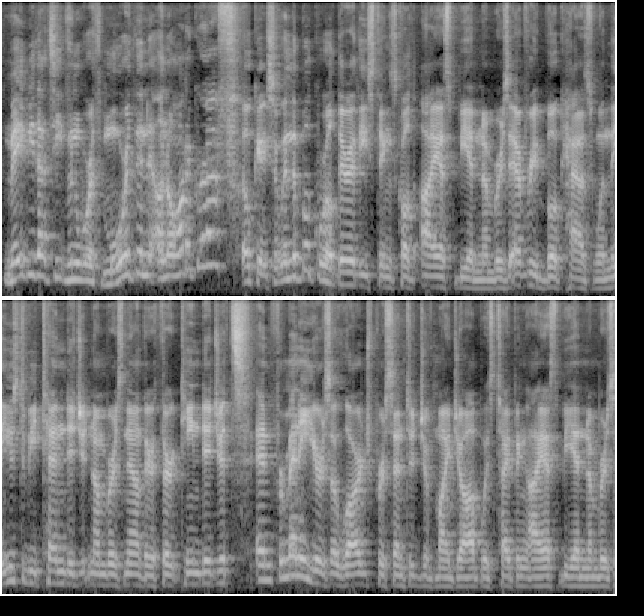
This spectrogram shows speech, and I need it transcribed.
Maybe that's even worth more than an autograph? Okay, so in the book world there are these things called ISBN numbers. Every book has one. They used to be 10-digit numbers, now they're 13 digits. And for many years a large percentage of my job was typing ISBN numbers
